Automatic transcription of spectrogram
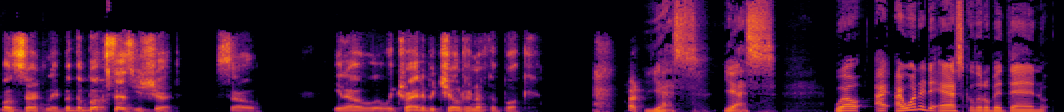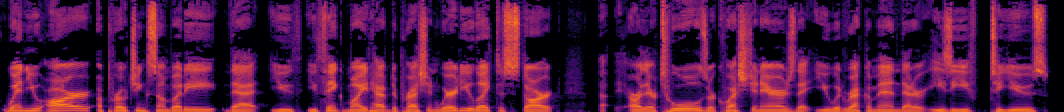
Most certainly, but the book says you should. So, you know, we try to be children of the book. yes, yes. Well, I, I wanted to ask a little bit then when you are approaching somebody that you you think might have depression, where do you like to start? Uh, are there tools or questionnaires that you would recommend that are easy to use?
